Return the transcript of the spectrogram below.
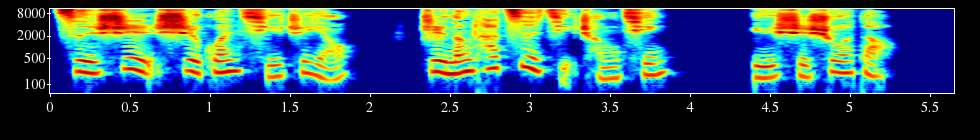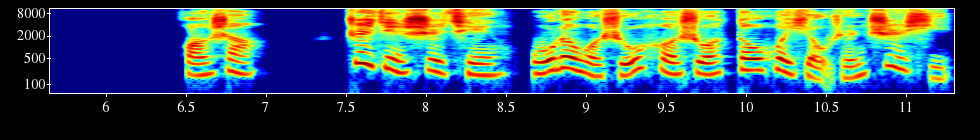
此事事关齐之遥，只能他自己澄清。于是说道：“皇上，这件事情无论我如何说，都会有人质疑，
